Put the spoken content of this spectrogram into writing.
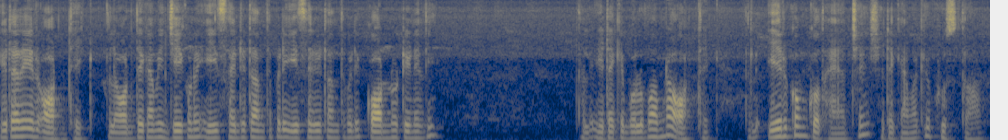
এটার এর অর্ধেক। তাহলে অর্ধেক আমি যে কোনো এই সাইডে টানতে পারি, এই সাইডে টানতে পারি, কর্ণ টেনে দিই। তাহলে এটাকে বলব আমরা অর্ধেক। তাহলে এরকম কোথায় আছে সেটাকে আমাকে খুঁজতে হবে।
